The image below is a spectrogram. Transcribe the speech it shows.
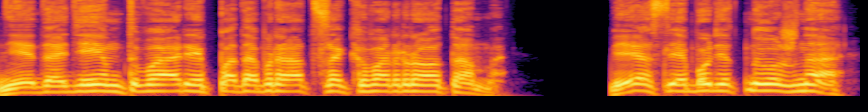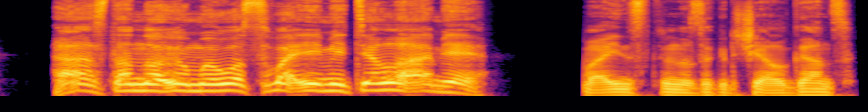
«Не дадим твари подобраться к воротам! Если будет нужно, остановим его своими телами!» — воинственно закричал Ганс,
